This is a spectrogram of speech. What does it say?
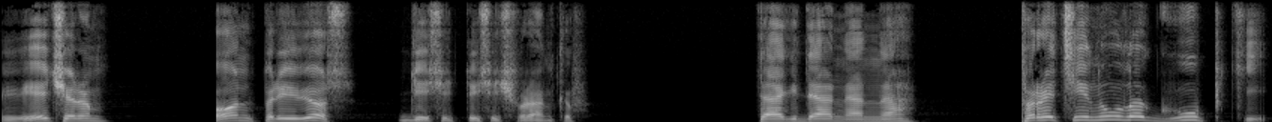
Вечером он привез десять тысяч франков. Тогда Нана протянула губки,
